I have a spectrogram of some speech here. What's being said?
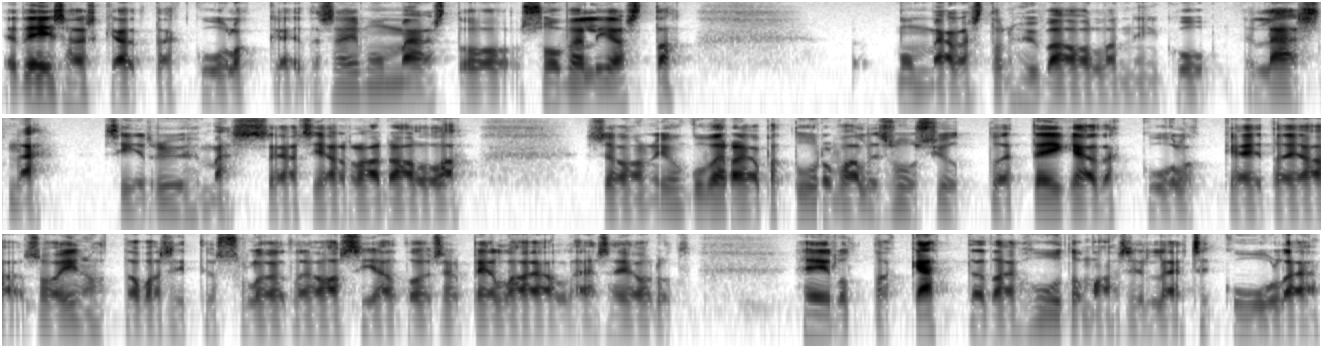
että ei saisi käyttää kuulokkeita, se ei mun mielestä ole soveliasta, mun mielestä on hyvä olla niin kuin läsnä siinä ryhmässä ja siellä radalla, se on jonkun verran jopa turvallisuusjuttu, että ei käytä kuulokkeita ja se on inhottava sitten, jos sulla on jotain asiaa toiselle pelaajalle ja sä joudut heiluttaa kättä tai huutamaan silleen, että se kuulee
